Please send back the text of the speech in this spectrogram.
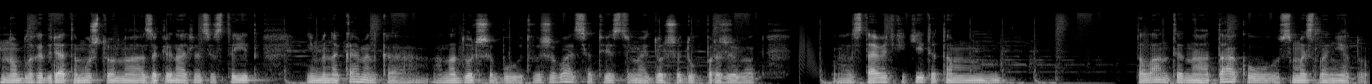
Но благодаря тому, что на заклинательнице стоит именно каменка, она дольше будет выживать, соответственно, и дольше дух проживет. Э, ставить какие-то там таланты на атаку смысла нету.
